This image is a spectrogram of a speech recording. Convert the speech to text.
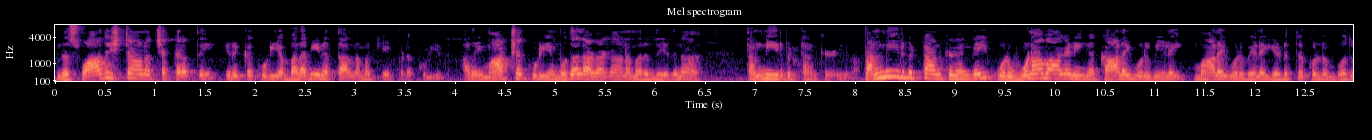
இந்த சுவாதிஷ்டான சக்கரத்தில் இருக்கக்கூடிய பலவீனத்தால் நமக்கு ஏற்படக்கூடியது. அதை மாற்றக்கூடிய முதல் அழகான மருந்து எதுனா தண்ணீர் விட்டான் கிழங்கு தான் தண்ணீர் விட்டான் கிழங்கை ஒரு உணவாக நீங்கள் காலை ஒரு வேளை மாலை ஒரு வேளை எடுத்துக்கொள்ளும் போது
